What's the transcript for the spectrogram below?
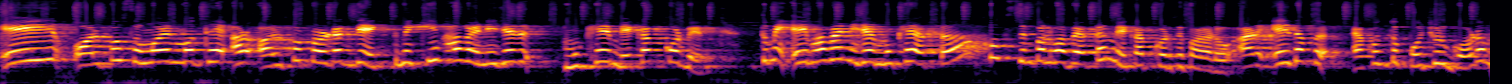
এই অল্প সময়ের মধ্যে আর অল্প প্রোডাক্ট দিয়ে তুমি কীভাবে নিজের মুখে মেকআপ করবে? তুমি এইভাবে নিজের মুখে একটা খুব সিম্পলভাবে একটা মেকআপ করতে পারো। আর এই দেখো, এখন তো প্রচুর গরম।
